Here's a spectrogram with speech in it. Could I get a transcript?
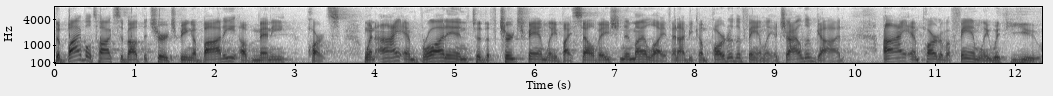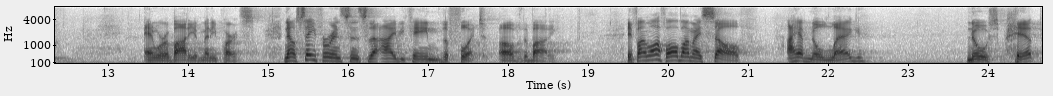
The Bible talks about the church being a body of many parts. When I am brought into the church family by salvation in my life and I become part of the family, a child of God, I am part of a family with you. And we're a body of many parts. Now, say for instance that I became the foot of the body. If I'm off all by myself, I have no leg, no hip,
